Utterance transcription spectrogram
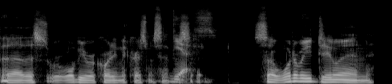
The, this we'll be recording the Christmas episode. Yes. So what are we doing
